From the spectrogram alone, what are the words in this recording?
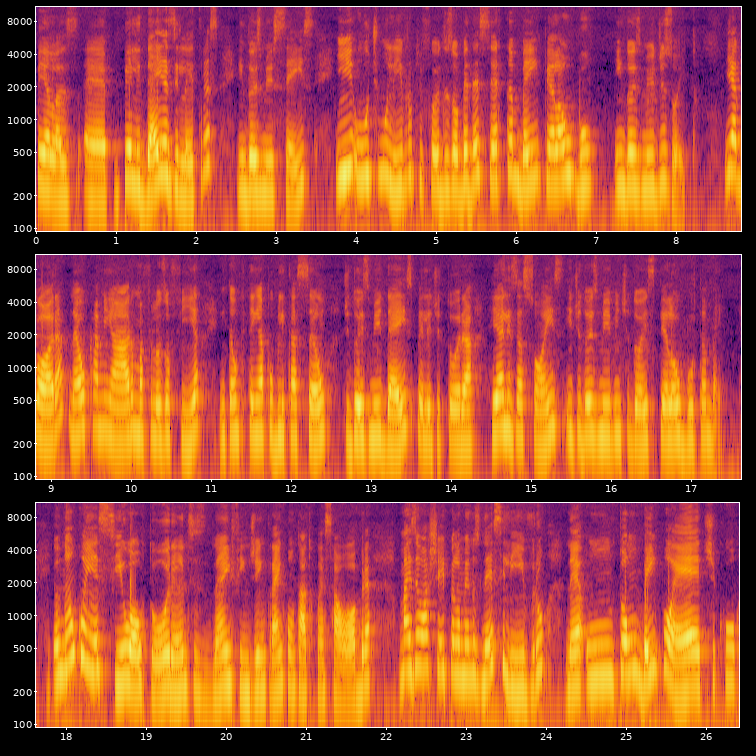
pelas, é, pela Ideias e Letras, em 2006, e o último livro, que foi o Desobedecer, também pela UBU, em 2018. E agora, né, o Caminhar, uma filosofia, então que tem a publicação de 2010 pela editora Realizações e de 2022 pela UBU também. Eu não conheci o autor antes, né, enfim, de entrar em contato com essa obra, mas eu achei, pelo menos nesse livro, né, um tom bem poético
